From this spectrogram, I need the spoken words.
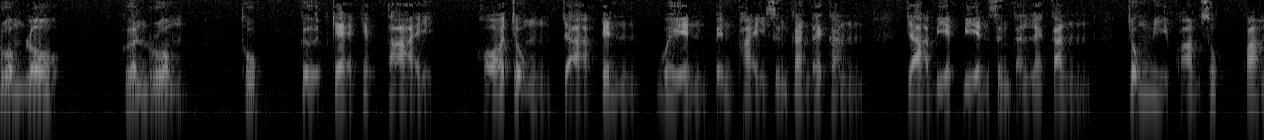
ร่วมโลก เพื่อนร่วมทุก เกิดแก่เก็บตาย ขอจงอย่าเป็นเวรเป็นภัยซึ่งกันและกัน อย่าเบียดเบียนซึ่งกันและกัน จงมีความสุขความ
